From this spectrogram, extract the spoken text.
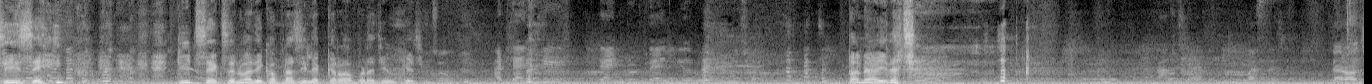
સી સે કિડ સેક્શનમાંથી કપડાં સિલેક્ટ કરવા પડે છે એવું કે છે. જો આ 10 થી 10 ટુ 12 યર ઓલ્ડનું છે. તને આવી રહે છે? દરરોજ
